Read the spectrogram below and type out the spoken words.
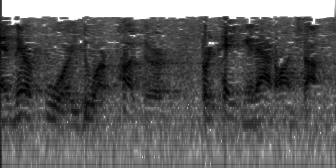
and therefore you are putter for taking it out on Shabbos.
